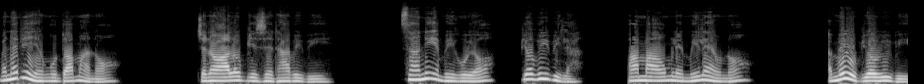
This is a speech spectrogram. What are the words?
မနေ့ပြန်ရန်ကုန်သွားမှာနော်ကျွန်တော်အားလုံးပြင်ဆင်ထားပြီးပြီဇာနီအမေကိုရောပြောပြီးပြီလားဘာမှအောင်မလဲမေးလိုက်အောင်နော်အမေကိုပြောပြီးပြီ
